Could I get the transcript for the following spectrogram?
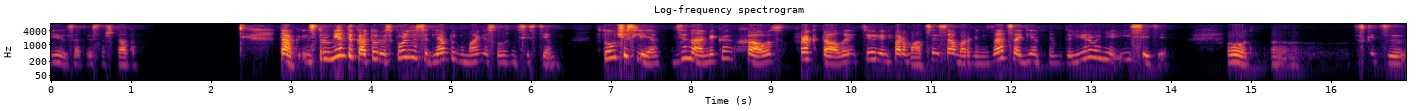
и, соответственно, штатов. Так, инструменты, которые используются для понимания сложных систем. В том числе динамика, хаос, фракталы, теория информации, самоорганизация, агентное моделирование и сети. Вот. Э, так сказать, э,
